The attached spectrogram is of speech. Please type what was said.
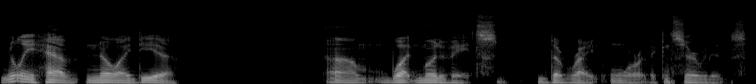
really have no idea um, what motivates the right or the conservatives.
